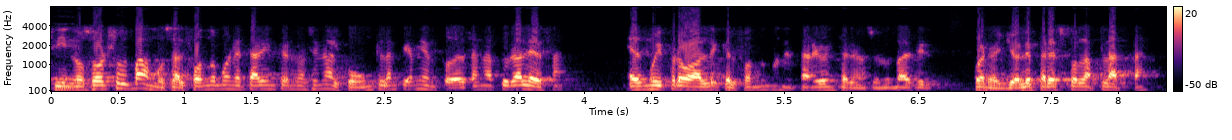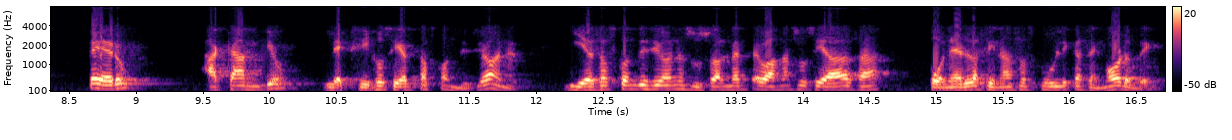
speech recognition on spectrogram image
Si nosotros vamos al Fondo Monetario Internacional con un planteamiento de esa naturaleza, es muy probable que el Fondo Monetario Internacional va a decir, bueno, yo le presto la plata, pero a cambio le exijo ciertas condiciones y esas condiciones usualmente van asociadas a poner las finanzas públicas en orden.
